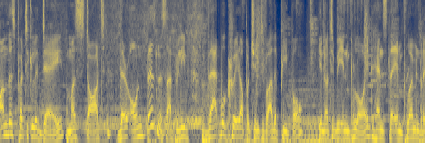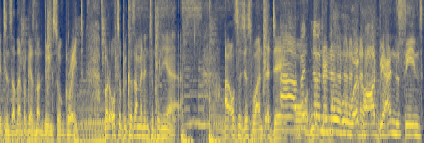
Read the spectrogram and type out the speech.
on this particular day must start their own business. I believe that will create opportunity for other people, you know, to be employed. Hence, the employment rate in South Africa is not doing so great. But also because I'm an entrepreneur. I also just want a day Ah, for no, the no, people no, who work hard behind the scenes,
